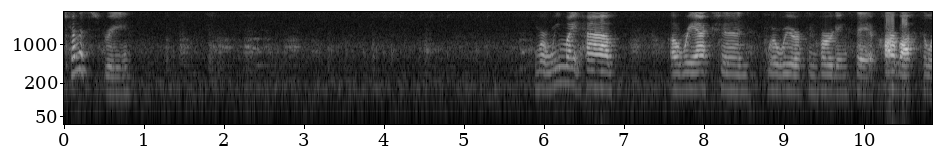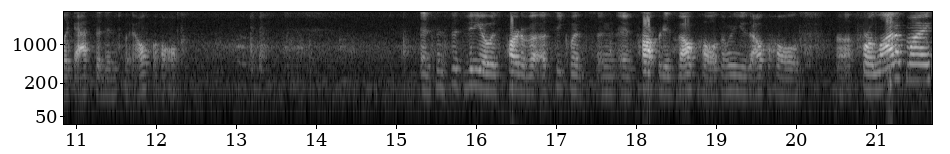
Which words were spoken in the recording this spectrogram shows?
chemistry where we might have a reaction where we are converting, say, a carboxylic acid into an alcohol. And since this video is part of a, a sequence and, and, properties of alcohols, I'm going to use alcohols uh, for a lot of my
